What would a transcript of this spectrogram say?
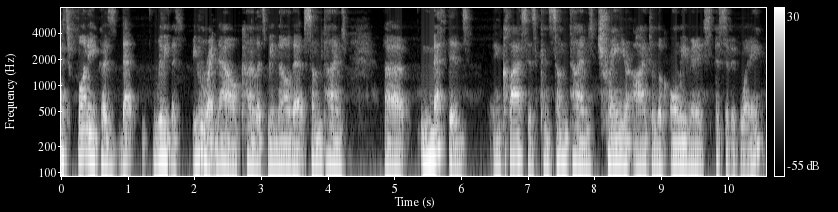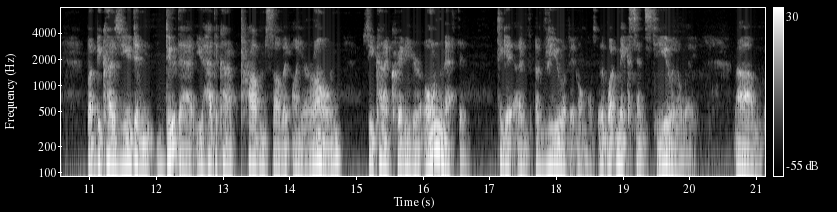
it's funny because that really, even right now, kind of lets me know that sometimes uh, methods in classes can sometimes train your eye to look only in a specific way. But because you didn't do that, you had to kind of problem solve it on your own. So you kind of created your own method to get a, a view of it almost, what makes sense to you in a way. Um,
